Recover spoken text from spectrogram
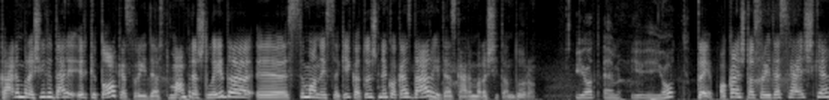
galim rašyti dar ir kitokias raidės. Tu man prieš laidą, e, Simonai, sakai, kad tu žinai, kokias dar raidės galim rašyti ant durų. J, M, J, Taip, o ką šitos raidės reiškia?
